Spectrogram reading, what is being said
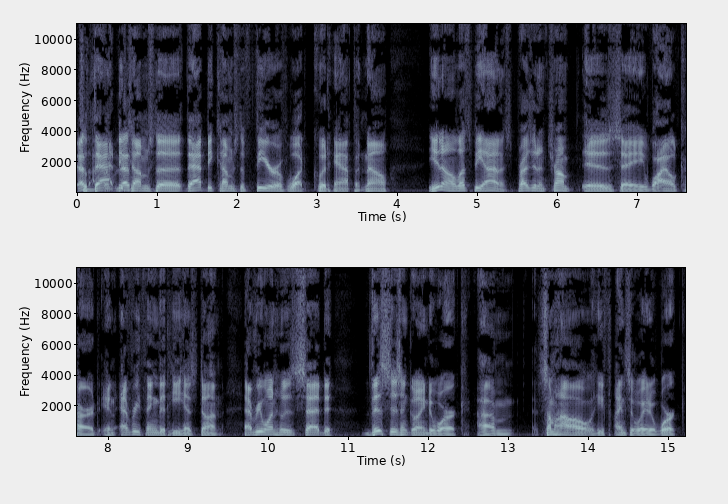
So that that's- becomes the that becomes the fear of what could happen. Now, you know, let's be honest. President Trump is a wild card in everything that he has done. Everyone who has said this isn't going to work, um, somehow he finds a way to work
